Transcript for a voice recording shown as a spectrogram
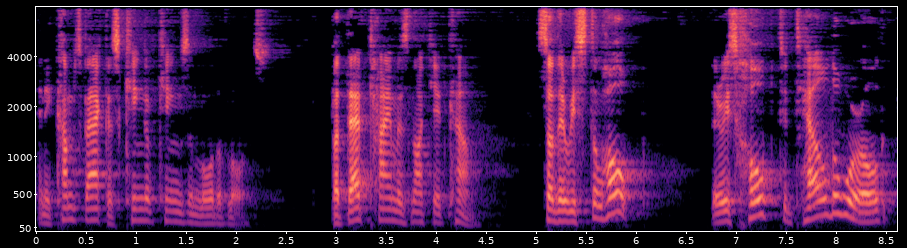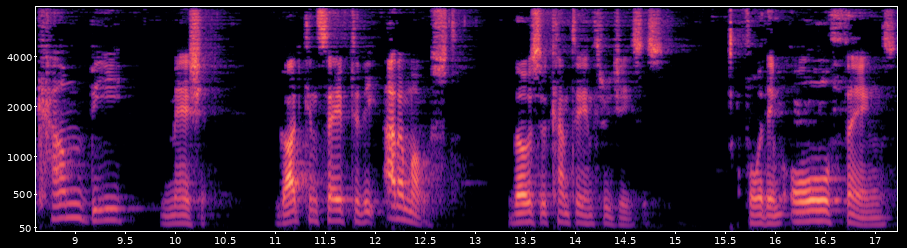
and he comes back as King of kings and Lord of lords. But that time has not yet come. So there is still hope. There is hope to tell the world, come be measured. God can save to the uttermost those who come to him through Jesus. For them all things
